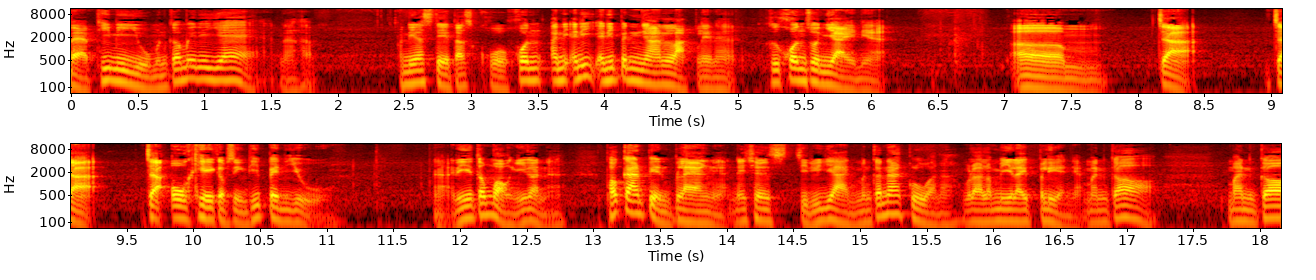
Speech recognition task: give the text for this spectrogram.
แบบที่มีอยู่มันก็ไม่ได้แย่นะครับ อันนี้ status quo คนอันนี้อันนี้อันนี้เป็นงานหลักเลยนะคือคนส่วนใหญ่เนี่ยจะจะจะโอเคกับสิ่งที่เป็นอยู่นะอันนี้ต้องบอกอย่างนี้ก่อนนะเพราะการเปลี่ยนแปลงเนี่ยในเชิงจิตวิทยามันก็น่ากลัวนะเวลาเรามีอะไรเปลี่ยนเนี่ยมันก็มันก็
